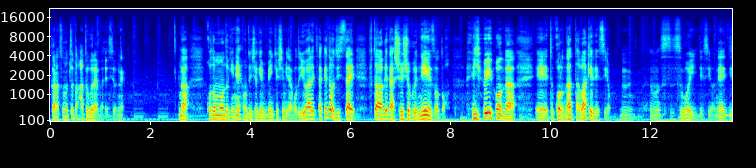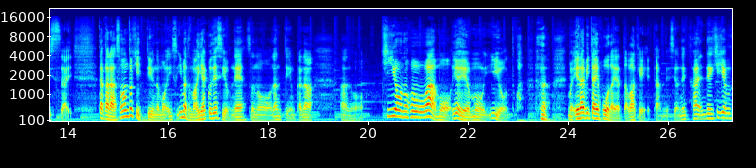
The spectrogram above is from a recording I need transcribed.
からそのちょっと後ぐらいまでですよね。まあ子供の時ねほんと一生懸命勉強してみたいなこと言われてたけど実際蓋を開けたら就職ねえぞというような、えー、ところになったわけですよ。うんすすごいですよね実際。だからその時っていうのも今と真逆ですよね。その何て言うんかなあの企業の方はもういやいやもういいよとか 選びたい放題やったわけなんですよね。で結局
